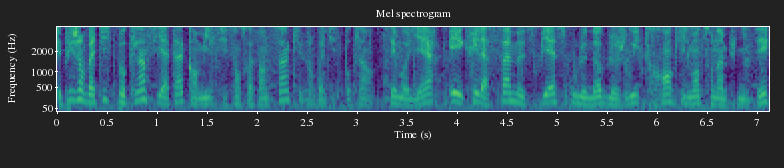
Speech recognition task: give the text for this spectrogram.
Et puis Jean-Baptiste Poquelin s'y attaque en 1665, Jean-Baptiste Poquelin c'est Molière, et écrit la fameuse pièce où le noble jouit tranquillement de son impunité,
